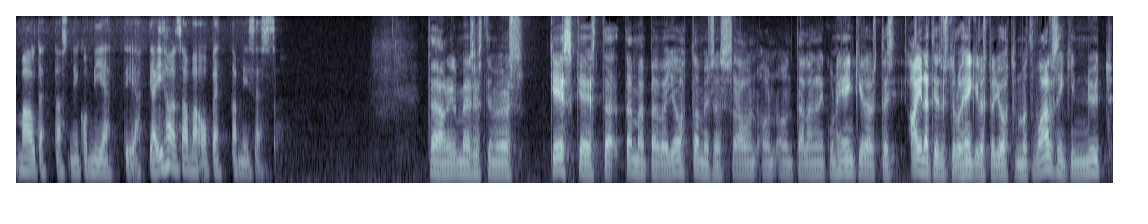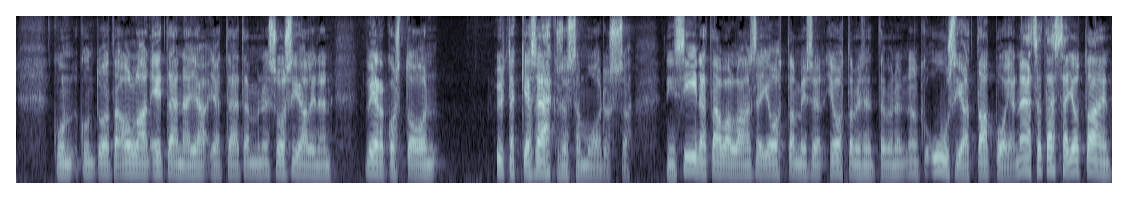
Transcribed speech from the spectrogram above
maltettaisiin niin miettiä ja ihan sama opettamisessa. Tämä on ilmeisesti myös keskeistä tämän päivän johtamisessa on, on, on tällainen niin kuin henkilöstö, aina tietysti ollut henkilöstöjohtaminen, mutta varsinkin nyt, kun, kun tuota ollaan etänä ja, ja tämä tämmöinen sosiaalinen verkosto on yhtäkkiä sähköisessä muodossa, niin siinä tavallaan se johtamisen, johtamisen tämmöinen no, uusia tapoja. Näet sä tässä jotain,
